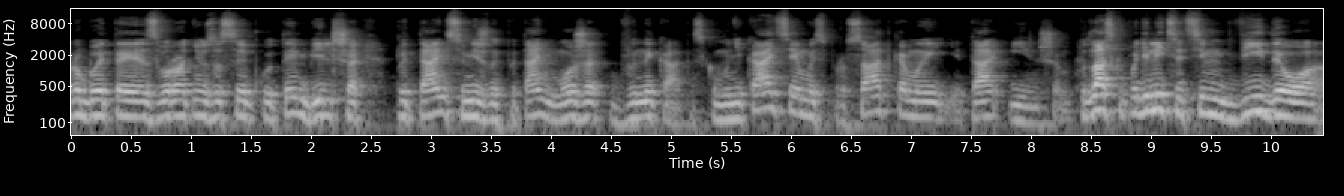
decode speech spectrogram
робити зворотню засипку, тим більше питань, суміжних питань може виникати з комунікаціями, з просадками та іншим. Будь ласка, поділіться цим відео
